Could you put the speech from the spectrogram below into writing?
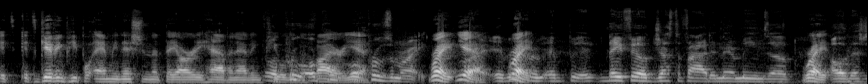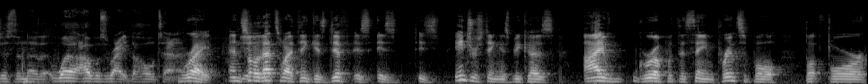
it's it's giving people ammunition that they already have and adding fuel to the fire pro- yeah proves them right. Right, yeah, If- right. if- if they feel justified in their means of Right. Oh, that's just another. Well, I was right the whole time. Right, and so that's what I think is diff is is is interesting is because I grew up with the same principle, but for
